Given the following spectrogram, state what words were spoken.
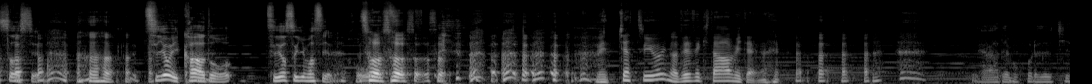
そうっすよね。強いカードを強すぎますよね。そうそうそうそう。めっちゃ強いの出てきたみたいなね。いやーでもこれ実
